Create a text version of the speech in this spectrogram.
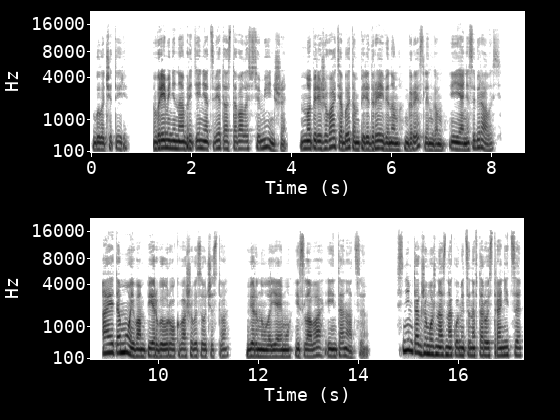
было четыре. Времени на обретение цвета оставалось все меньше, но переживать об этом перед Рейвином Греслингом я не собиралась. «А это мой вам первый урок, ваше высочество», — вернула я ему и слова, и интонацию. С ним также можно ознакомиться на второй странице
